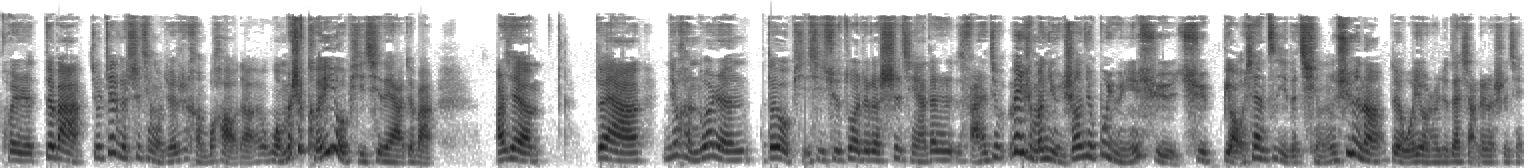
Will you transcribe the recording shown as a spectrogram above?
或者对吧？就这个事情，我觉得是很不好的。我们是可以有脾气的呀，对吧？而且，对啊，你就很多人都有脾气去做这个事情啊。但是，反正就为什么女生就不允许去表现自己的情绪呢？对我有时候就在想这个事情。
